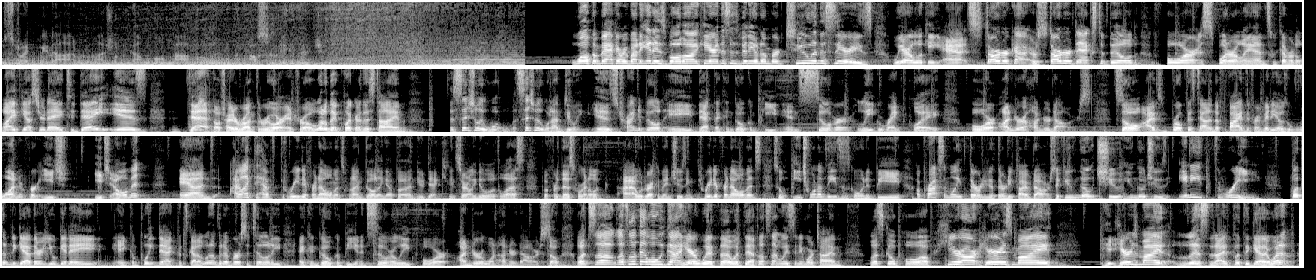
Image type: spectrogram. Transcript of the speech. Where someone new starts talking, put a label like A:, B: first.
A: you strike me down, I shall become more powerful than you could possibly imagine.
B: Welcome back everybody, it is Bulldog here. This is video number two in the series. We are looking at starter guide or starter decks to build for Splinterlands. We covered life yesterday. Today is death. I'll try to run through our intro a little bit quicker this time. Essentially, essentially what I'm doing is trying to build a deck that can go compete in Silver League ranked play for under a $100. So I've broke this down into five different videos, one for each each element. And I like to have three different elements when I'm building up a new deck. You can certainly do it with less, but for this, we're gonna look, I would recommend choosing three different elements. So each one of these is going to be approximately 30 to $35. So if you can go choose, you can go choose any three put them together, you'll get a, a complete deck that's got a little bit of versatility and can go compete in Silver League for under $100. So let's uh, let's look at what we've got here with uh, with Death. Let's not waste any more time. Let's go pull up. Here are here is my here's my list that I've put together. What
